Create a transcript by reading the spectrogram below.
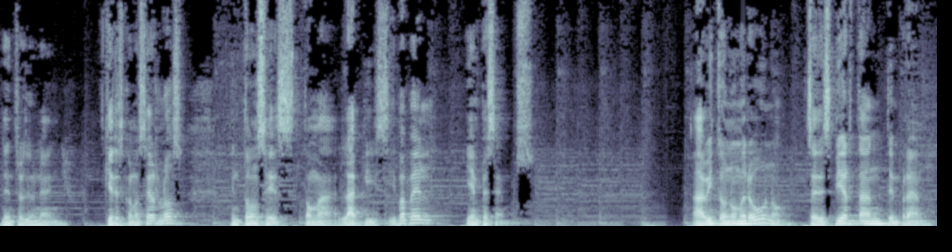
dentro de un año. ¿Quieres conocerlos? Entonces toma lápiz y papel y empecemos. Hábito número 1. Se despiertan temprano.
